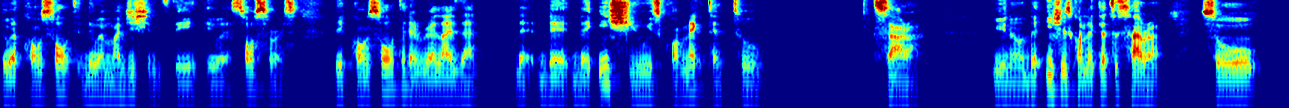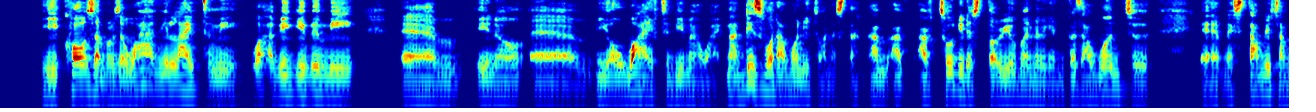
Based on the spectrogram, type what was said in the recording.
they were consulting, they were magicians, they, they were sorcerers. They consulted and realized that the, the, the issue is connected to Sarah. You know, the issue is connected to Sarah. So he calls up and says, Why have you lied to me? Why have you given me um, you know, um, your wife to be my wife. Now, this is what I want you to understand. i have I've told you the story over and over again because I want to um, establish some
